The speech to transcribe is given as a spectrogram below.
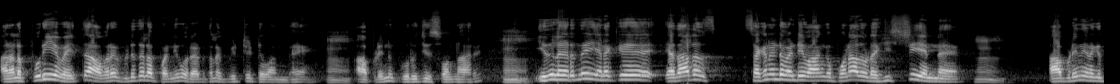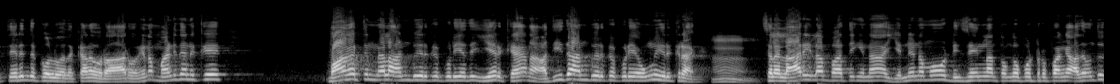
அதனால புரிய வைத்து அவரை விடுதலை பண்ணி ஒரு இடத்துல விட்டுட்டு வந்தேன். அப்படின்னு குருஜி சொன்னாரு. இதுல இருந்து எனக்கு ஏதாவது செகண்ட் ஹேண்ட் வண்டி வாங்க போனா அதோட ஹிஸ்டரி என்ன. அப்படின்னு எனக்கு தெரிந்து கொள்வதற்கான ஒரு ஆர்வம் ஏன்னா மனிதனுக்கு வாகனத்தின் மேல அன்பு இருக்கக்கூடியது இயற்கை ஆனா அதீத அன்பு இருக்கக்கூடியவங்களும் இருக்கிறாங்க. சில லாரி எல்லாம் பாத்தீங்கன்னா என்னென்னமோ டிசைன்லாம் தொங்க போட்டிருப்பாங்க அதை வந்து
